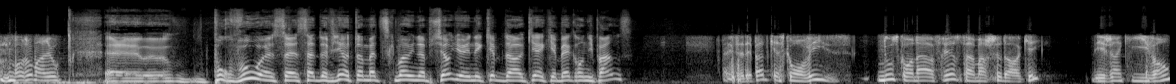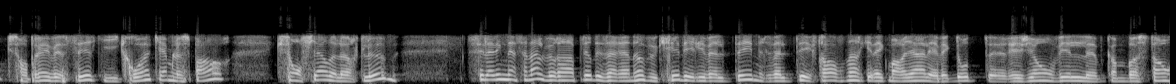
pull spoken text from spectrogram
Bonjour Mario. Euh, pour vous, ça, ça devient automatiquement une option? Il y a une équipe de hockey à Québec, on y pense? Ça dépend de qu'est-ce qu'on vise. Nous, ce qu'on a à offrir, c'est un marché de hockey. Des gens qui y vont, qui sont prêts à investir, qui y croient, qui aiment le sport, qui sont fiers de leur club. Si la Ligue nationale veut remplir des arénas, veut créer des rivalités, une rivalité extraordinaire Québec-Montréal et avec d'autres euh, régions, villes comme Boston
